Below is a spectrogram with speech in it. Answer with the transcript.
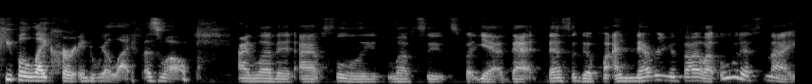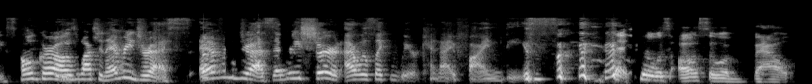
people like her in real life as well. I love it. I absolutely love suits. But yeah, that that's a good point. I never even thought like, oh, that's nice. Oh girl, I was watching every dress, every dress, every shirt. I was like, where can I find these? that show was also about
